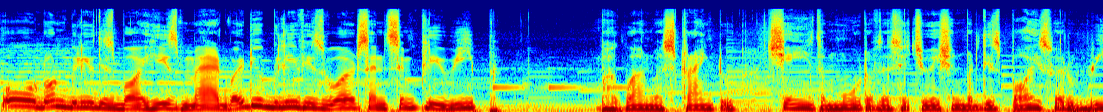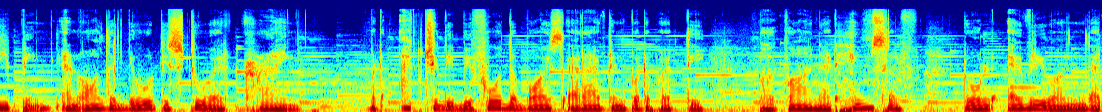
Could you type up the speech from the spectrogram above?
Oh, don't believe this boy, he's mad. Why do you believe his words and simply weep? Bhagwan was trying to change the mood of the situation, but these boys were weeping and all the devotees too were crying. But actually, before the boys arrived in Puttaparthi, Bhagwan had himself told everyone that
